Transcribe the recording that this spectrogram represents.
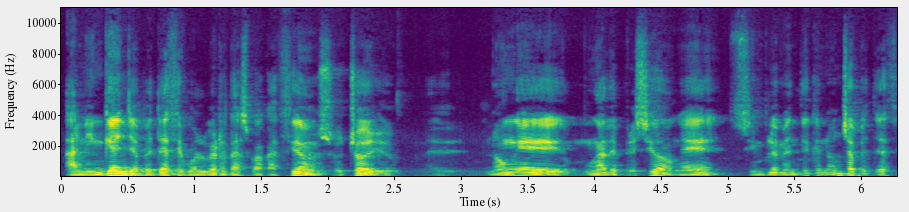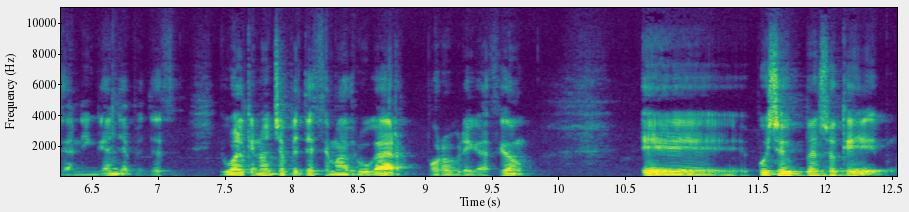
a ninguén lle apetece volver das vacacións, o chollo non é unha depresión, é simplemente que non che apetece, a ninguén lle apetece. Igual que non che apetece madrugar por obrigación. Eh, pois eu penso que,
